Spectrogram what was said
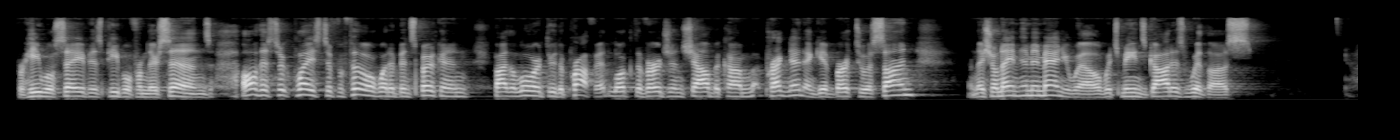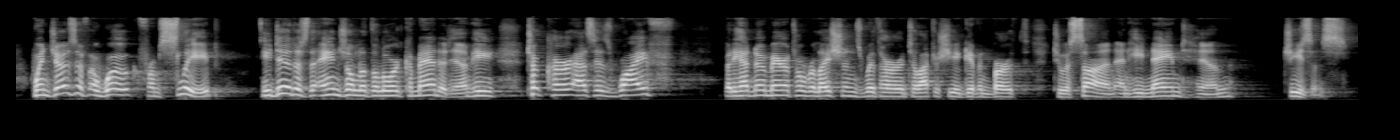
for he will save his people from their sins. All this took place to fulfill what had been spoken by the Lord through the prophet. Look, the virgin shall become pregnant and give birth to a son, and they shall name him Emmanuel, which means God is with us. When Joseph awoke from sleep, he did as the angel of the Lord commanded him. He took her as his wife, but he had no marital relations with her until after she had given birth to a son, and he named him Jesus.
